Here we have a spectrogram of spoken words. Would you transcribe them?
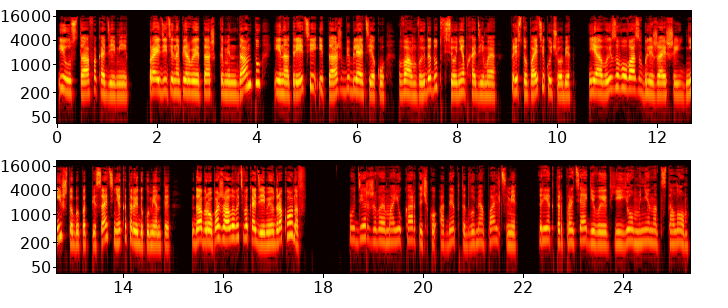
и устав Академии. Пройдите на первый этаж к коменданту и на третий этаж в библиотеку. Вам выдадут все необходимое. Приступайте к учебе. Я вызову вас в ближайшие дни, чтобы подписать некоторые документы. Добро пожаловать в Академию драконов!» Удерживая мою карточку адепта двумя пальцами, ректор протягивает ее мне над столом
